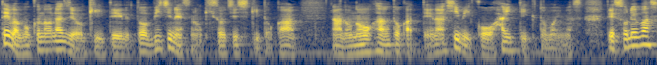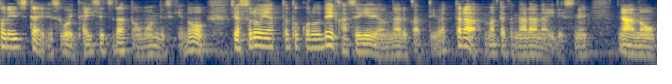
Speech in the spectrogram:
例えば僕のラジオを聴いていると、ビジネスの基礎知識とか、あの、ノウハウとかっていうのは日々こう入っていくと思います。で、それはそれ自体ですごい大切だと思うんですけど、じゃあそれをやったところで稼げるようになるかって言われたら、全くならないですね。あの、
